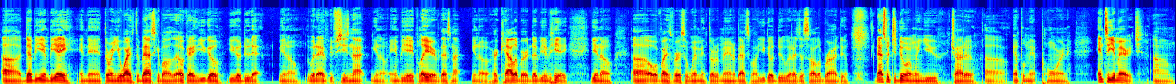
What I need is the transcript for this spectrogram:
uh, WNBA and then throwing your wife to basketball like, okay you go you go do that you know whatever if she's not you know NBA player if that's not you know, her caliber, WNBA, you know, uh, or vice versa, women throw the man a basketball. You go do what I just saw LeBron do. That's what you're doing when you try to uh, implement porn into your marriage um,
